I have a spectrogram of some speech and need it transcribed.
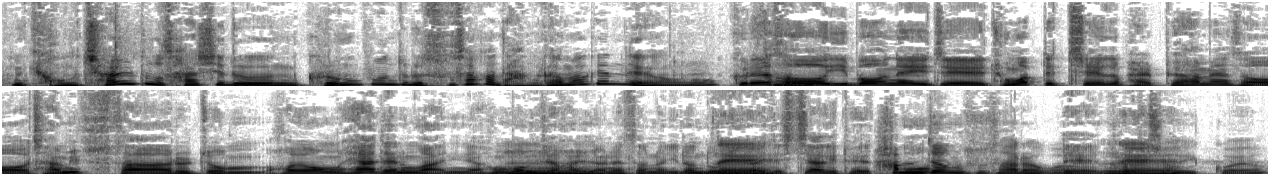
그럼 경찰도 사실은 그런 부분들은 수사가 난감하겠네요. 그래서 이번에 이제 종합대책을 발표하면서 잠입 수사를 좀 허용해야 되는 거 아니냐 성범죄 음. 관련해서는 이런 논의가 네. 이제 시작이 됐고 함정 수사라고 네, 그렇죠 네. 있고요.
